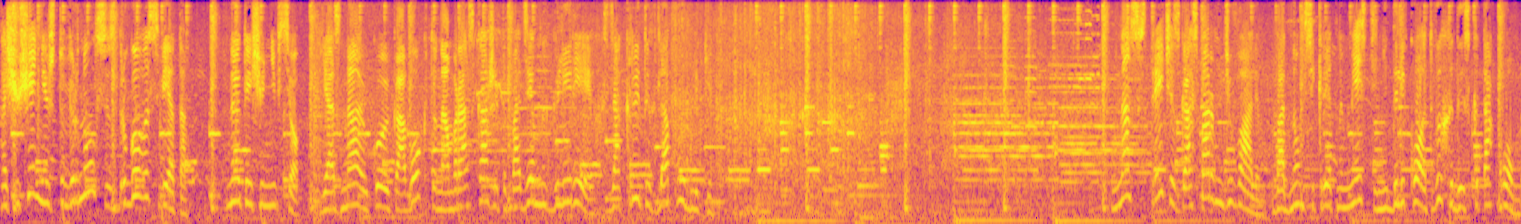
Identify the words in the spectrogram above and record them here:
Ощущение, что вернулся с другого света. Но это еще не все. Я знаю кое-кого, кто нам расскажет о подземных галереях, закрытых для публики. У нас встреча с Гаспаром Дювалем в одном секретном месте недалеко от выхода из катакомб.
